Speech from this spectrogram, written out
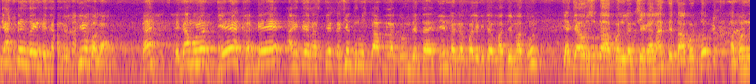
ट्रॅक्टर जाईल त्याच्यामध्ये ते बघा. काय? त्याच्यामुळं ते खड्डे आणि ते रस्ते कसे दुरुस्त आपल्याला करून देता येतील नगरपालिकेच्या माध्यमातून त्याच्यावर सुद्धा आपण लक्ष घाला आणि ते ताबडतोब आपण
